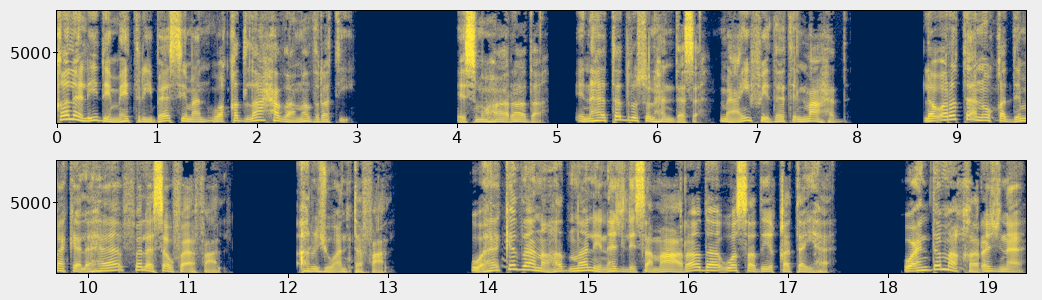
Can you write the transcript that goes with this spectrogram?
قال لي ديمتري باسما وقد لاحظ نظرتي. اسمها رادا. إنها تدرس الهندسة معي في ذات المعهد. لو أردت أن أقدمك لها فلا سوف أفعل. أرجو أن تفعل. وهكذا نهضنا لنجلس مع رادا وصديقتيها. وعندما خرجنا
